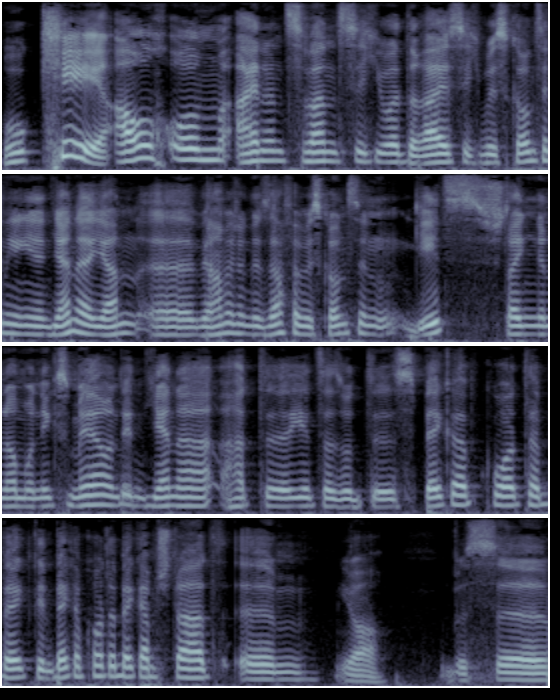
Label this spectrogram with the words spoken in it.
Okay, auch um 21.30 Uhr Wisconsin gegen Indiana. Jan, äh, wir haben ja schon gesagt, für Wisconsin geht's streng genommen und nichts mehr und Indiana hat äh, jetzt also das Backup Quarterback, den Backup Quarterback am Start. Ähm, ja, bis, äh,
